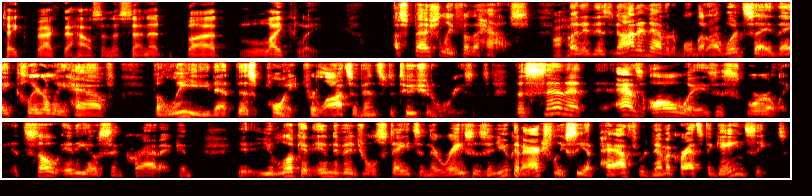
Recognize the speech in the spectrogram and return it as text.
take back the House and the Senate, but likely. Especially for the House. Uh-huh. But it is not inevitable. But I would say they clearly have the lead at this point for lots of institutional reasons. The Senate, as always, is squirrely. It's so idiosyncratic. And you look at individual states and their races, and you can actually see a path for Democrats to gain seats.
